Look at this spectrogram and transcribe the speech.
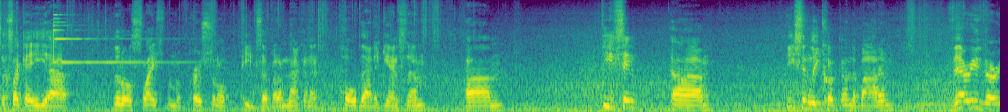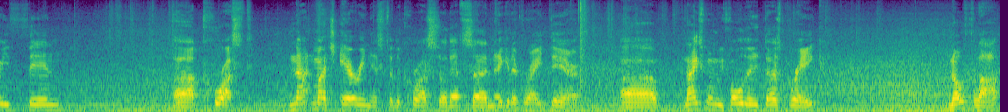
Looks like a uh, little slice from a personal pizza, but I'm not going to hold that against them. Um, decent, um, decently cooked on the bottom. Very, very thin uh, crust. Not much airiness to the crust, so that's negative right there. Uh, nice when we fold it, it does break. No flop.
